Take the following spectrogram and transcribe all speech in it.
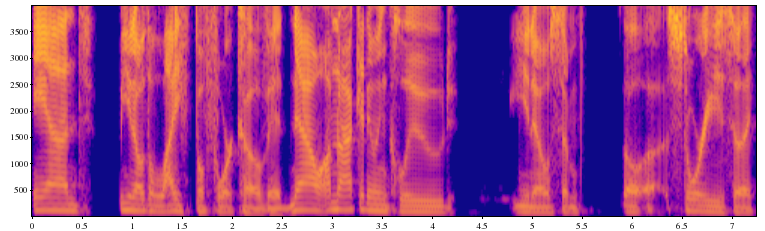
and, you know, the life before COVID. Now, I'm not going to include, you know, some uh, stories like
